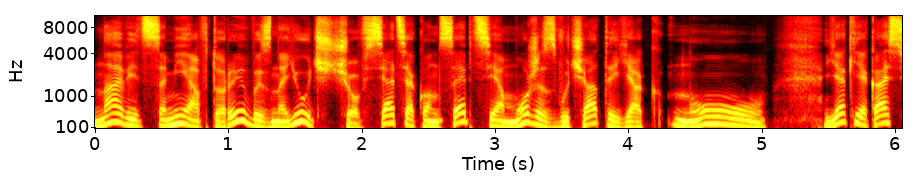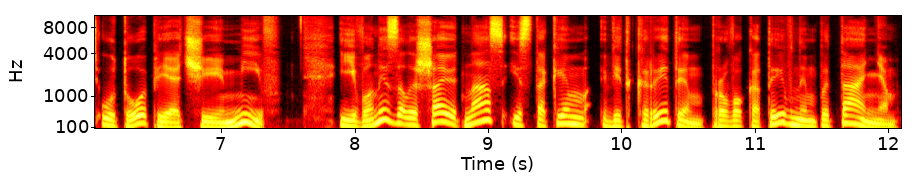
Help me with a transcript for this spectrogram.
Навіть самі автори визнають, що вся ця концепція може звучати як, ну, як якась утопія чи міф. І вони залишають нас із таким відкритим, провокативним питанням:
